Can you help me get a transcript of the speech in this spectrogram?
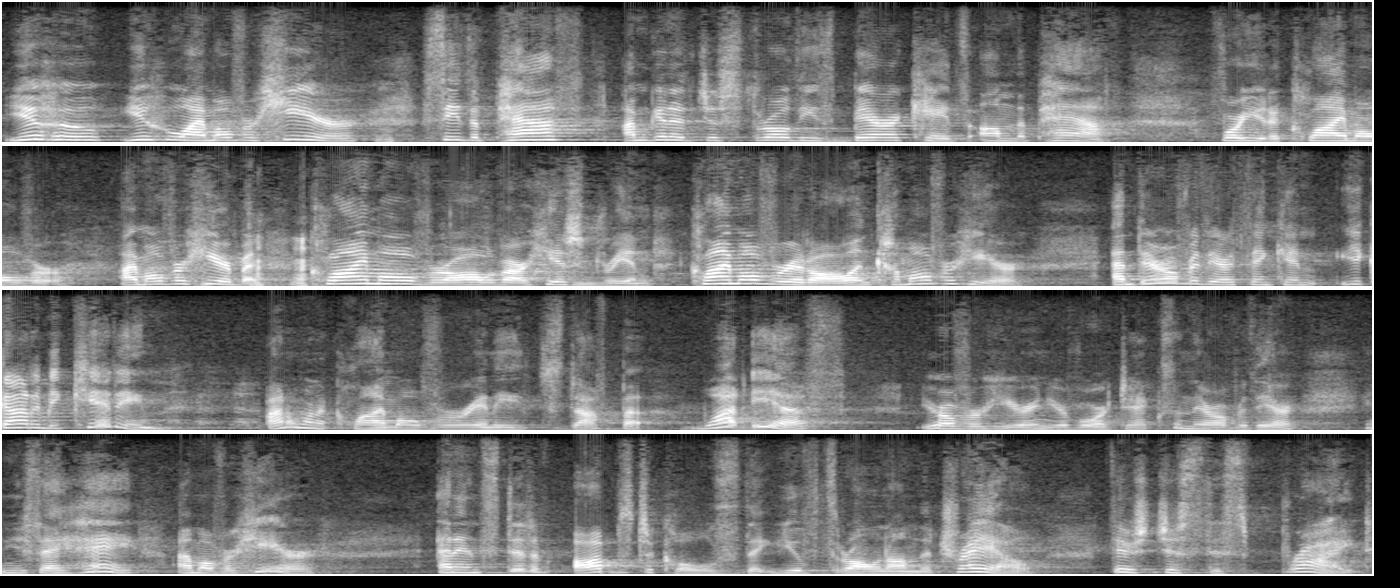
yoo-hoo yoo-hoo I'm over here. See the path? I'm gonna just throw these barricades on the path for you to climb over. I'm over here but climb over all of our history and climb over it all and come over here. And they're over there thinking you got to be kidding. I don't want to climb over any stuff but what if you're over here in your vortex and they're over there and you say hey I'm over here. And instead of obstacles that you've thrown on the trail there's just this bright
